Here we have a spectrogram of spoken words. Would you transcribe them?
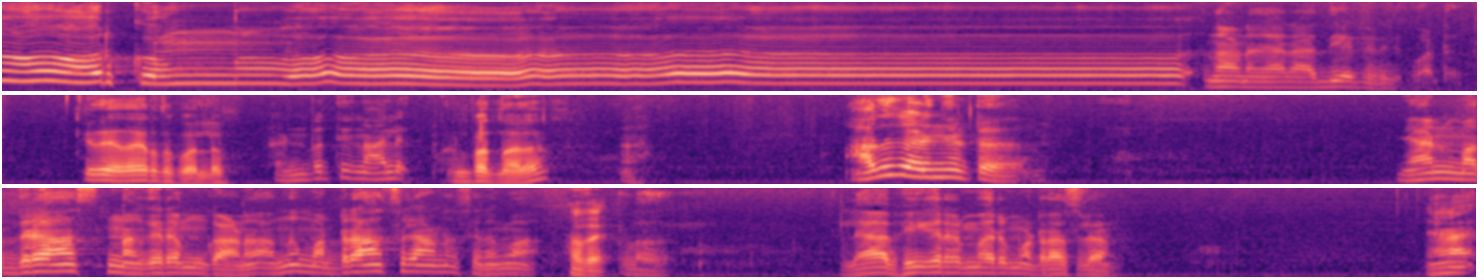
ഓർക്കുന്നുവോ എന്നാണ് ഞാൻ ആദ്യമായിട്ട് എഴുതിയ പാട്ട്. ഇത് ഏതായിരുന്നു കൊല്ലം? എൺപത്തി നാല് എൺപത്തിനാല് അത് കഴിഞ്ഞിട്ട് ഞാൻ മദ്രാസ് നഗരം കാണുക. അന്ന് മദ്രാസിലാണ് സിനിമ അതെ. ഉള്ളത്. എല്ലാ ഭീകരന്മാരും മദ്രാസിലാണ്. ഞാൻ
